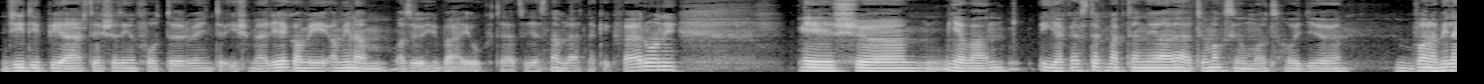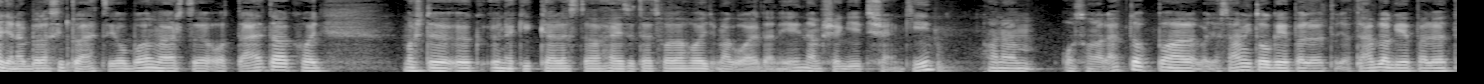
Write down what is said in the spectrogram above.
GDPR-t és az infotörvényt ismerjék, ami, ami nem az ő hibájuk, tehát hogy ezt nem lehet nekik felrólni, és uh, nyilván igyekeztek megtenni a lehető maximumot, hogy uh, valami legyen ebből a szituációból, mert uh, ott álltak, hogy most uh, ők, őnekik kell ezt a helyzetet valahogy megoldani, nem segít senki, hanem otthon a laptoppal, vagy a számítógép előtt, vagy a táblagép előtt,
